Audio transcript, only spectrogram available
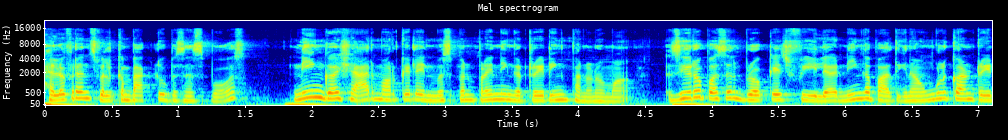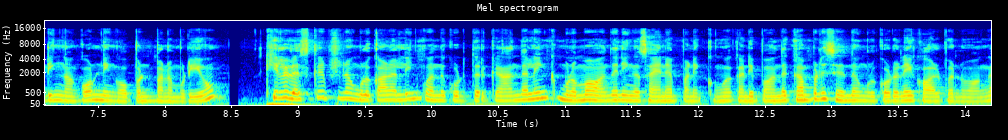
Hello friends welcome back to business boss நீங்கள் ஷேர் மார்க்கெட்டில் இன்வெஸ்ட்மெண்ட் பண்ணி நீங்கள் ட்ரேடிங் பண்ணணுமா? ஜீரோ பர்சன்ட் ப்ரோக்கேஜ் ஃபீல நீங்கள் பார்த்தீங்கன்னா உங்களுக்கான ட்ரேடிங் அக்கௌண்ட் நீங்கள் ஓப்பன் பண்ண முடியும். கீழே டிஸ்கிரிப்ஷன் உங்களுக்கான லிங்க் வந்து கொடுத்துருக்கேன் அந்த லிங்க் மூலமாக வந்து நீங்கள் சைன் அப் பண்ணிக்கோங்க. கண்டிப்பாக வந்து கம்பெனி சேர்ந்து உங்களுக்கு உடனே கால் பண்ணுவாங்க.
